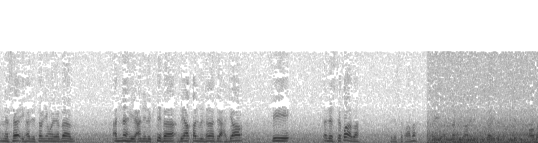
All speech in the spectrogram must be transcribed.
النسائي هذه الترجمة وهي باب النهي عن الاكتفاء بأقل من ثلاثة أحجار في الاستطابة. في الاستطابة. أي النهي عن الاكتفاء في الاستطابة.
